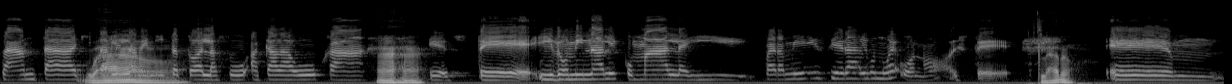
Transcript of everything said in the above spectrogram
santa, quitarle la venita toda la a cada hoja, este y dominar el comal ahí. Para mí sí era algo nuevo, ¿no? Este. Claro. Em,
